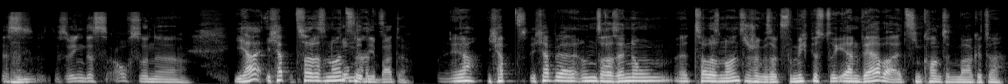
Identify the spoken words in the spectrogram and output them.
Das, Mhm. Deswegen das auch so eine ja ich habe dumme 2019 als, Debatte. Ja, ich habe ich hab ja in unserer Sendung äh, 2019 schon gesagt, für mich bist du eher ein Werber als ein Content-Marketer.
